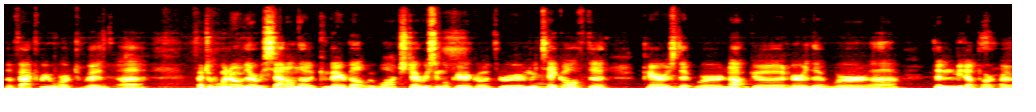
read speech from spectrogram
The factory we worked with, uh, in fact, we went over there, we sat on the conveyor belt, we watched every single pair go through, and we take off the pairs that were not good or that were uh, didn't meet up our, our,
